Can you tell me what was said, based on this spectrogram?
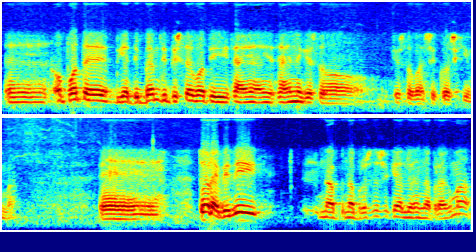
Ε, οπότε για την Πέμπτη πιστεύω ότι θα, θα είναι και στο, και στο βασικό σχήμα. Ε, τώρα επειδή, να, να προσθέσω και άλλο ένα πράγμα,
